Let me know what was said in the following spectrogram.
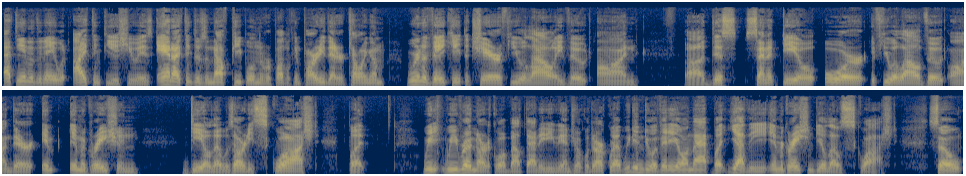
at the end of the day what I think the issue is, and I think there's enough people in the Republican Party that are telling him we're going to vacate the chair if you allow a vote on uh, this Senate deal, or if you allow a vote on their Im- immigration deal that was already squashed. But we we wrote an article about that at Evangelical Dark Web. We didn't do a video on that, but yeah, the immigration deal that was squashed. So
